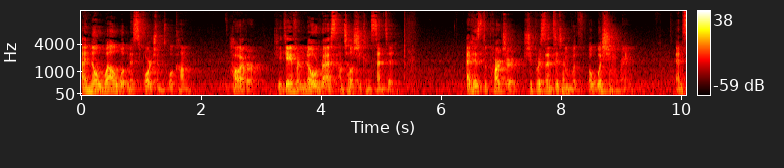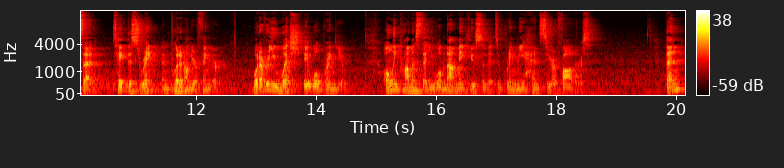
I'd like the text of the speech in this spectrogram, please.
"I know well what misfortunes will come." However, he gave her no rest until she consented. At his departure, she presented him with a wishing ring and said, Take this ring and put it on your finger. Whatever you wish, it will bring you. Only promise that you will not make use of it to bring me hence to your fathers. Then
